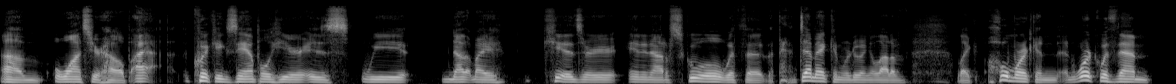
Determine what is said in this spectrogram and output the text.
um, wants your help. I quick example here is we now that my kids are in and out of school with the, the pandemic and we're doing a lot of like homework and, and work with them,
